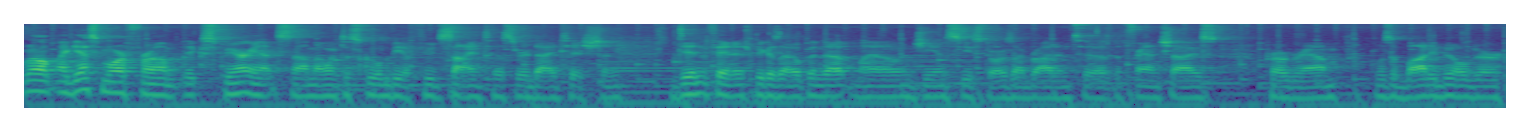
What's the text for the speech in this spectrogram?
Well, I guess more from experience. Um, I went to school to be a food scientist or a dietitian. Didn't finish because I opened up my own GNC stores. I brought into the franchise program. Was a bodybuilder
